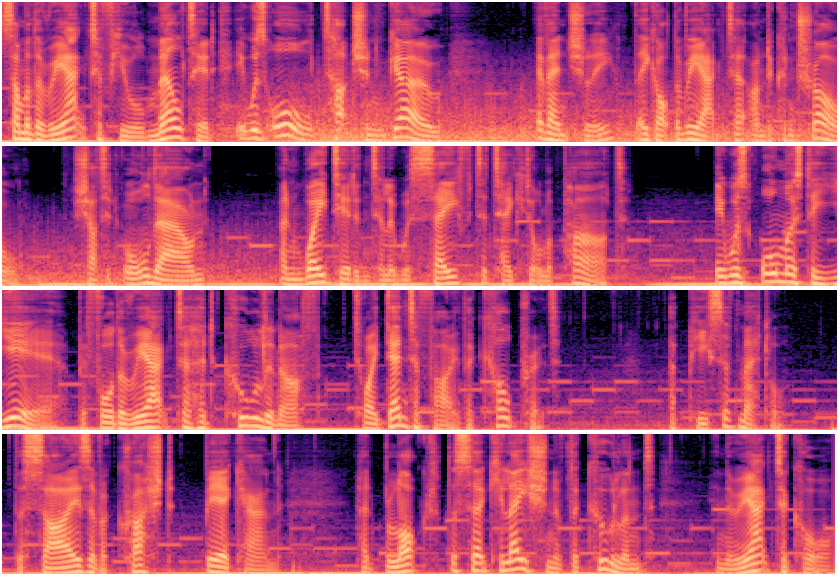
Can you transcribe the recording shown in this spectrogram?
Some of the reactor fuel melted, it was all touch and go. Eventually, they got the reactor under control shut it all down, and waited until it was safe to take it all apart. It was almost a year before the reactor had cooled enough to identify the culprit. A piece of metal, the size of a crushed beer can, had blocked the circulation of the coolant in the reactor core.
